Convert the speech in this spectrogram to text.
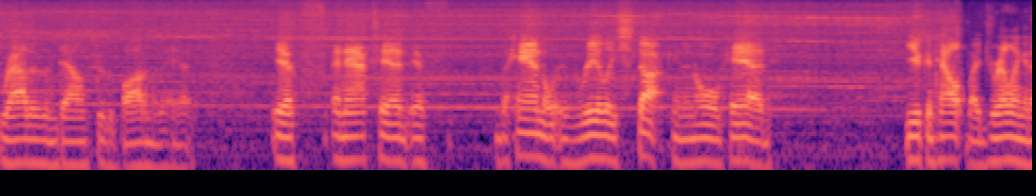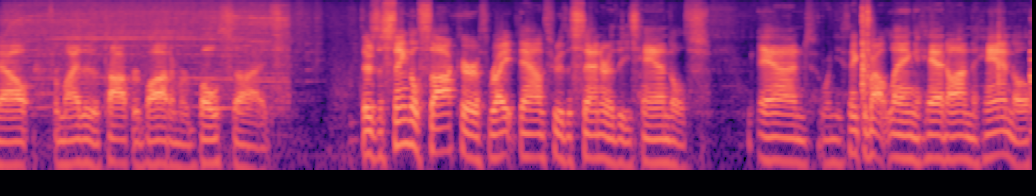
rather than down through the bottom of the head. If an axe head, if the handle is really stuck in an old head, you can help by drilling it out from either the top or bottom or both sides. There's a single saw kerf right down through the center of these handles. And when you think about laying a head on the handle,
